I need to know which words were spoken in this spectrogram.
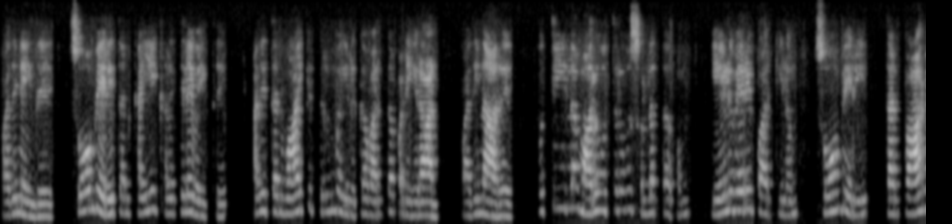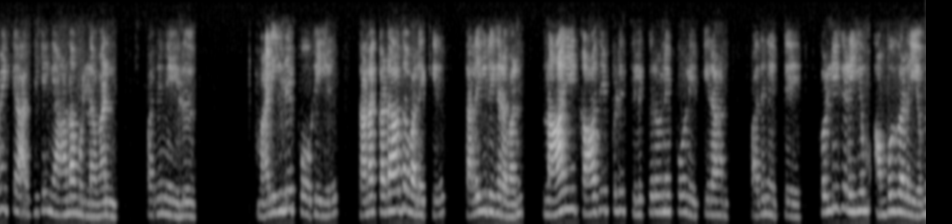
பதினைந்து. சோம்பேறி தன் கையை கழுத்திலே வைத்து அதை தன் வாய்க்கு திரும்ப எடுக்க வருத்தப்படுகிறான். பதினாறு. புத்தியில மறு உத்தரவு சொல்லத்தகும் ஏழு பேரை பார்க்கிலும் சோம்பேறி தன் பார்வைக்கு அதிக ஞானமுள்ளவன். பதினேழு. வழியிலே போகையில் தனக்கடாத வழக்கில் தலையிடுகிறவன் நாயை காதை பிடித்து இழுக்கிறவனைப் போல் இருக்கிறான். பதினெட்டு. கொல்லிகளையும் அம்புகளையும்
